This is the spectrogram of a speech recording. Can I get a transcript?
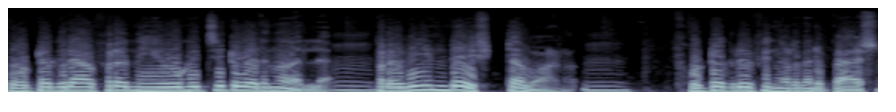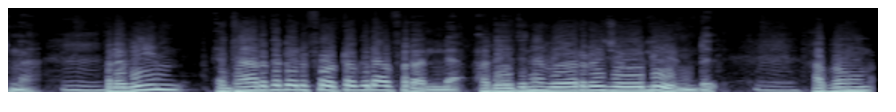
ഫോട്ടോഗ്രാഫറെ നിയോഗിച്ചിട്ട് വരുന്നതല്ല. പ്രവീണിന്റെ ഇഷ്ടമാണ്. ഫോട്ടോഗ്രാഫി എന്ന് പറഞ്ഞൊരു പാഷനാണ് പ്രവീൺ യഥാർത്ഥത്തിൽ ഒരു ഫോട്ടോഗ്രാഫർ അല്ല. അദ്ദേഹത്തിന് വേറൊരു ജോലിയുണ്ട്. അപ്പം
